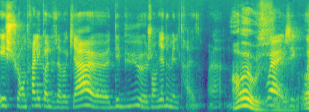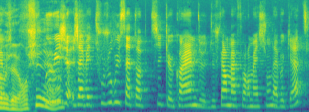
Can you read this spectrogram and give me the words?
Et je suis rentrée à l'école des avocats début janvier 2013. Voilà. Ah ouais, vous, Ouais, j'ai- ouais, vous ouais. avez enchaîné. Oui, hein. j'avais toujours eu cette optique quand même de, de faire ma formation d'avocate.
